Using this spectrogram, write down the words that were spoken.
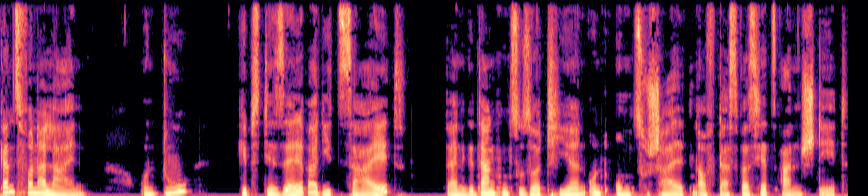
Ganz von allein. Und du gibst dir selber die Zeit, deine Gedanken zu sortieren und umzuschalten auf das, was jetzt ansteht.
